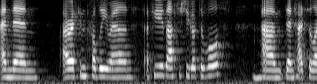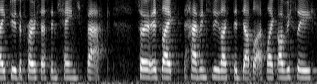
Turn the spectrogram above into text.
And then I reckon probably around a few years after she got divorced, um, then had to like do the process and change back. So it's like having to do like the double up. Like obviously,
